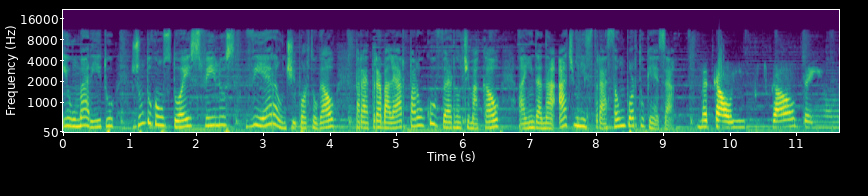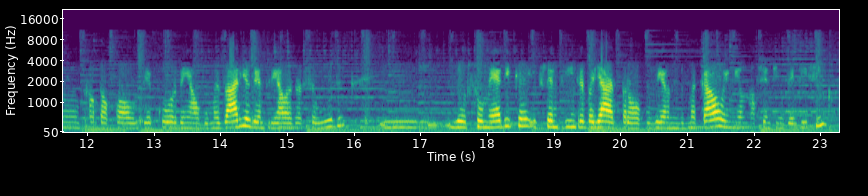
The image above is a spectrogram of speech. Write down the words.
e o marido, junto com os dois filhos, vieram de Portugal para trabalhar para o governo de Macau, ainda na administração portuguesa. Macau e Portugal têm um protocolo de acordo em algumas áreas, entre elas a saúde, e eu sou médica e, portanto, vim trabalhar para o governo de Macau em 1995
